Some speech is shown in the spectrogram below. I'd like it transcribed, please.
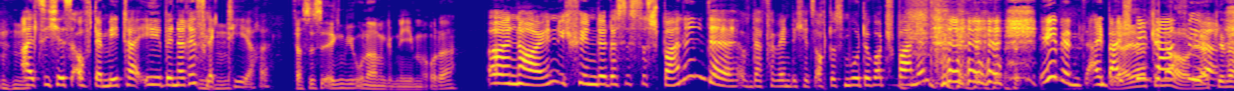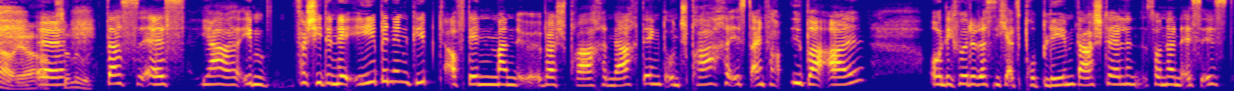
mhm. als ich es auf der Metaebene reflektiere. Das ist irgendwie unangenehm, oder? Äh, nein, ich finde, das ist das Spannende. Und da verwende ich jetzt auch das Modewort spannend. eben, ein Beispiel ja, ja, genau, dafür. Ja, genau, ja, äh, absolut. dass es ja eben verschiedene Ebenen gibt, auf denen man über Sprache nachdenkt. Und Sprache ist einfach überall. Und ich würde das nicht als Problem darstellen, sondern es ist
